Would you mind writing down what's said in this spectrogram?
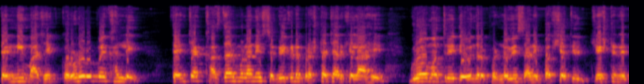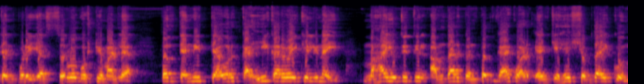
त्यांनी माझे करोडो रुपये खाल्ले. त्यांच्या खासदार मुलाने सगळीकडे भ्रष्टाचार केला आहे. गृहमंत्री देवेंद्र फडणवीस आणि पक्षातील ज्येष्ठ नेत्यांपुढे या सर्व गोष्टी मांडल्या. पण त्यांनी त्यावर काहीही कारवाई केली नाही. महायुतीतील आमदार गणपत गायकवाड यांचे हे शब्द ऐकून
